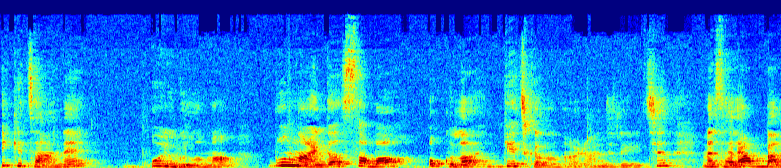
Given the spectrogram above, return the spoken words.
iki tane uygulama. Bunlar da sabah okula geç kalan öğrenciler için. Mesela ben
